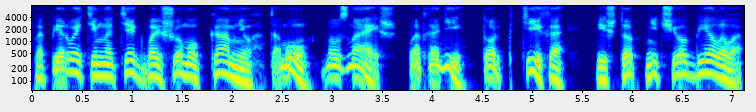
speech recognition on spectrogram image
По первой темноте к большому камню. Тому, ну знаешь, подходи, только тихо, и чтоб ничего белого».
